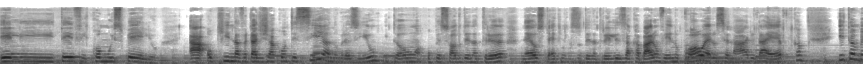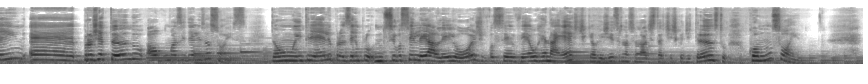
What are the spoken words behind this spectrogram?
Ele teve como espelho a, o que na verdade já acontecia no Brasil. Então, o pessoal do Denatran, né, os técnicos do Denatran, eles acabaram vendo qual era o cenário da época e também é, projetando algumas idealizações. Então, entre ele, por exemplo, se você lê a lei hoje, você vê o RENAEST, que é o Registro Nacional de Estatística de Trânsito, como um sonho.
